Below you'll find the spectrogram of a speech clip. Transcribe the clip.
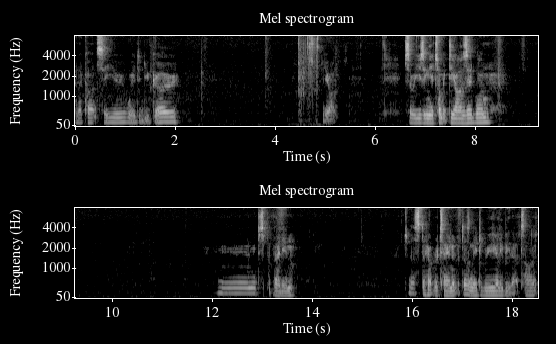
and I can't see you. Where did you go? Yeah. So we're using the Atomic DRZ one. And we just put that in. Just to help retain it. It doesn't need to really be that tight.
